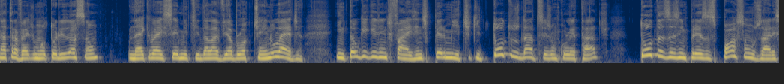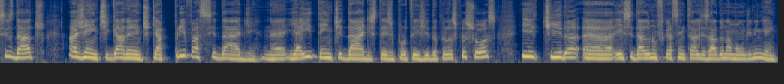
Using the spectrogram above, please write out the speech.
através de uma autorização né, que vai ser emitida lá via blockchain no Ledger. Então o que, que a gente faz? A gente permite que todos os dados sejam coletados, todas as empresas possam usar esses dados, a gente garante que a privacidade né, e a identidade esteja protegida pelas pessoas e tira uh, esse dado não fica centralizado na mão de ninguém.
